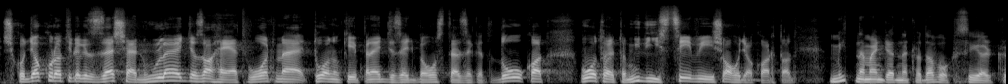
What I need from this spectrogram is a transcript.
És akkor gyakorlatilag ez az SR01 az a helyet volt, mert tulajdonképpen egy az egybe hozta ezeket a dolgokat, volt rajta MIDI is, CV is, ahogy akartad. Mit nem engednek a davok, Szilk?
